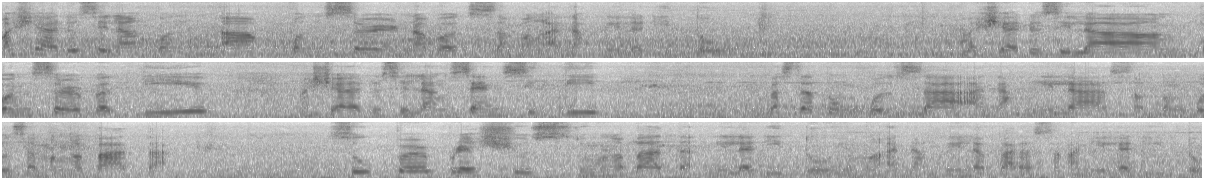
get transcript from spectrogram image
masyado silang con- ah, concerned about sa mga anak nila dito masyado silang conservative, masyado silang sensitive basta tungkol sa anak nila, sa tungkol sa mga bata. Super precious yung mga bata nila dito, yung mga anak nila para sa kanila dito.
